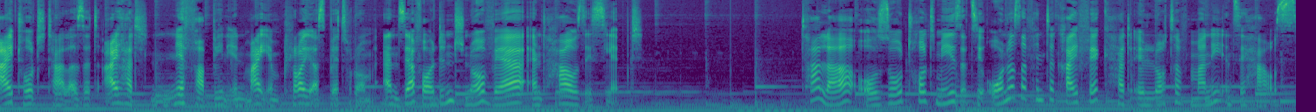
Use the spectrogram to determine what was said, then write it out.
I told Thaler that I had never been in my employer's bedroom and therefore didn't know where and how they slept. Thaler also told me that the owners of Hinterkaifeck had a lot of money in the house.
